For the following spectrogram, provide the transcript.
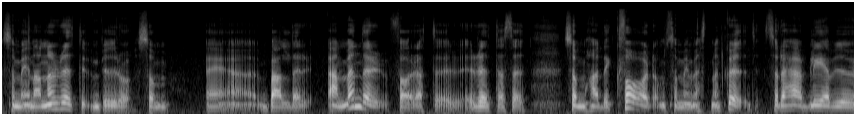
som är en annan ratingbyrå som eh, Balder använder för att eh, rita sig som hade kvar dem som investment grade. Så det här blev ju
